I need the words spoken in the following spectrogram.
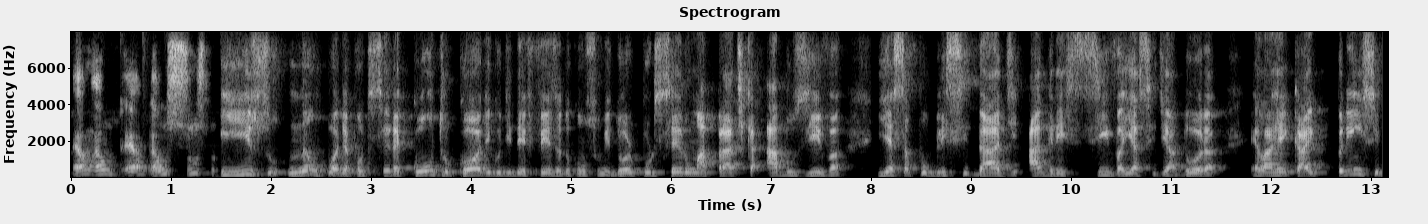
é um, é um, é um, é um susto. E isso não pode acontecer. É contra o Código de Defesa do Consumidor por ser uma prática abusiva. E essa publicidade agressiva e assediadora ela recai principalmente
